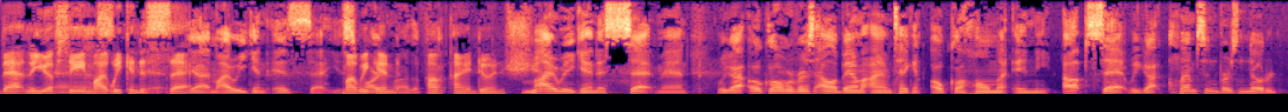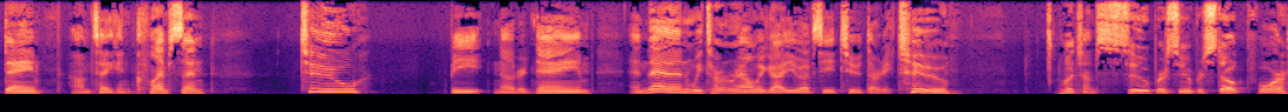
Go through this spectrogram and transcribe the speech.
That and the UFC. Yes, My weekend is yeah, set. Yeah, my weekend is set. You my smart weekend. motherfucker. I'm, I ain't doing shit. My weekend is set, man. We got Oklahoma versus Alabama. I am taking Oklahoma in the upset. We got Clemson versus Notre Dame. I'm taking Clemson to beat Notre Dame. And then we turn around, we got UFC 232, which I'm super, super stoked for.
